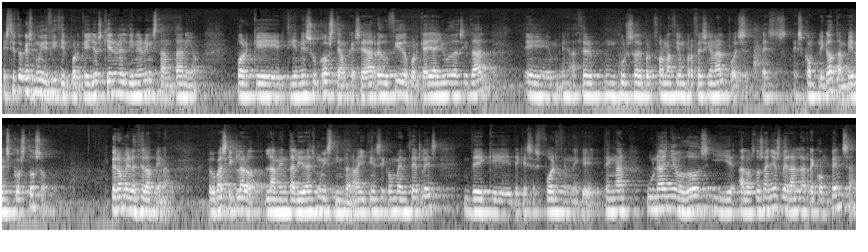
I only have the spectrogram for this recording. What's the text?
Es cierto que es muy difícil porque ellos quieren el dinero instantáneo, porque tiene su coste, aunque sea reducido, porque hay ayudas y tal. Eh, hacer un curso de formación profesional pues es, es complicado, también es costoso, pero merece la pena. Lo que pasa es que, claro, la mentalidad es muy distinta, ¿no? Ahí tienes que convencerles de que, de que se esfuercen, de que tengan un año o dos y a los dos años verán la recompensa.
